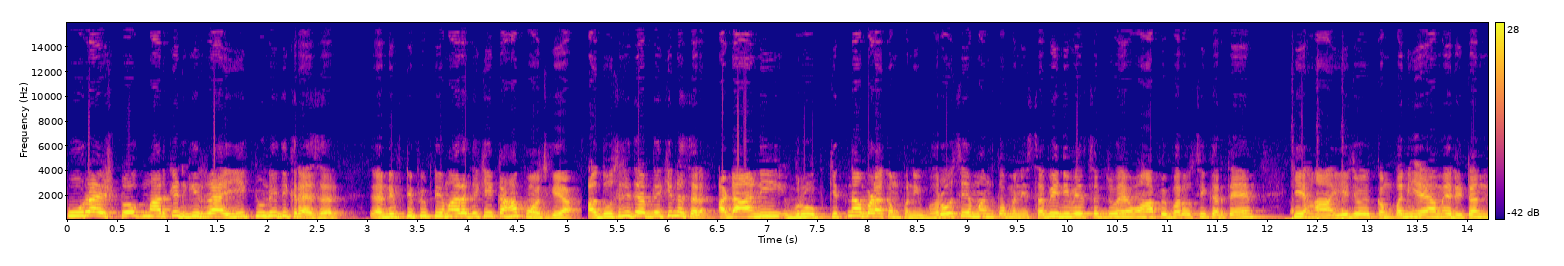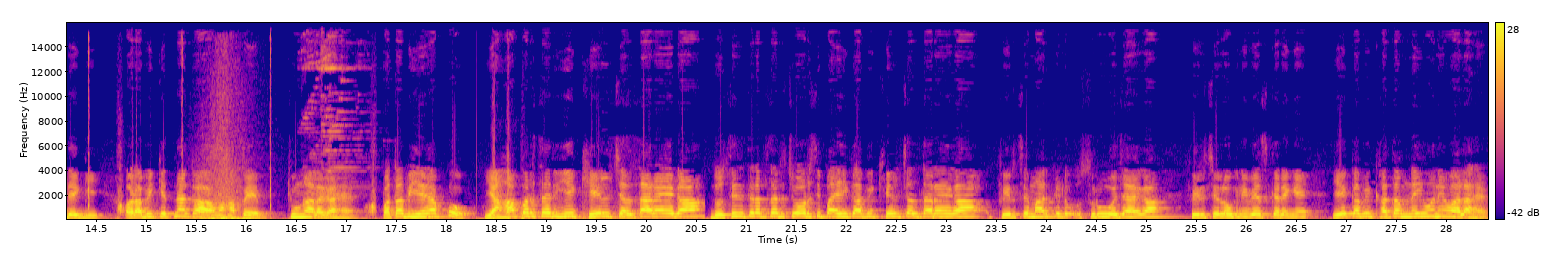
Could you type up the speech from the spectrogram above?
पूरा स्टॉक मार्केट गिर रहा है, ये क्यों नहीं दिख रहा है सर? निफ्टी फिफ्टी हमारा देखिए कहाँ पहुँच गया। और दूसरी तरफ़ देखिए ना सर अडानी ग्रुप कितना बड़ा कंपनी भरोसेमंद कंपनी सभी निवेशक जो है वहाँ पे भरोसे करते हैं कि हाँ ये जो कंपनी है हमें रिटर्न देगी। और अभी कितना का वहाँ पे चूना लगा है? पता भी है आपको? यहाँ पर सर ये खेल चलता रहेगा। दूसरी तरफ़ सर चोर सिपाही का भी खेल चलता रहेगा। फिर से मार्केट शुरू हो जाएगा। फिर से लोग निवेश करेंगे। ये कभी खत्म नहीं होने वाला है।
